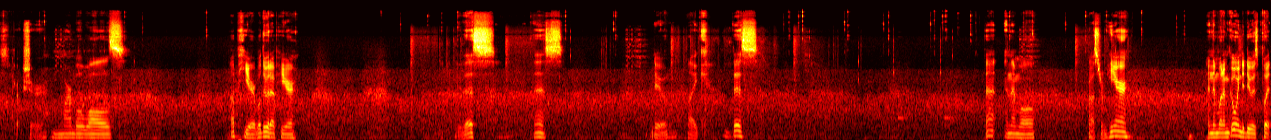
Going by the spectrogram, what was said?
Structure. Marble walls. Up here. We'll do it up here. Do this, this, do like this, that, and then we'll cross from here. And then what I'm going to do is put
